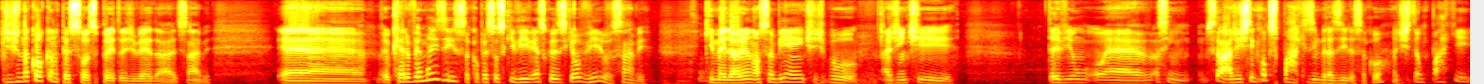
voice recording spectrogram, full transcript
A gente não tá colocando pessoas pretas de verdade, sabe? É, eu quero ver mais isso, com pessoas que vivem as coisas que eu vivo, sabe? Sim. Que melhorem o nosso ambiente. Tipo, a gente teve um. É, assim, sei lá, a gente tem quantos parques em Brasília, sacou? A gente tem um parque.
